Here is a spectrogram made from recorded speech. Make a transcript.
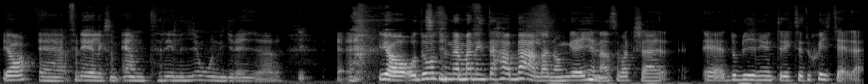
Ja, Eh, för det är liksom en triljon grejer. Ja och då så när man inte hade alla de grejerna så var det så här... Eh, då blir det ju inte riktigt att skita i det.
